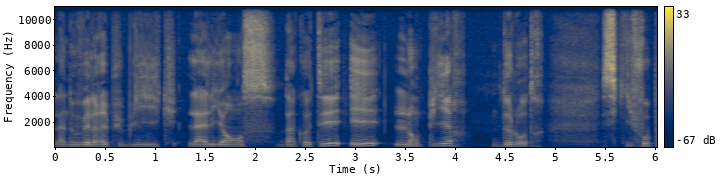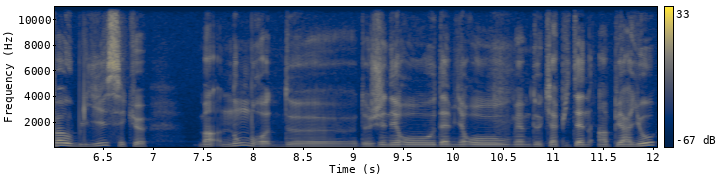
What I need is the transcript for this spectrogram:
la Nouvelle République, l'Alliance d'un côté et l'Empire de l'autre. Ce qu'il faut pas oublier, c'est que ben, nombre de, généraux, d'amiraux ou même de capitaines impériaux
